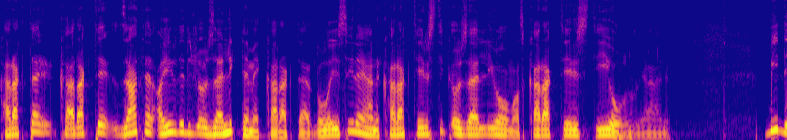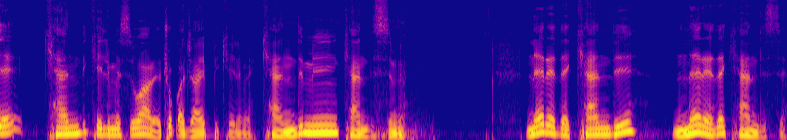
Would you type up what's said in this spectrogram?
Karakter karakter zaten ayırt edici özellik demek karakter. Dolayısıyla yani karakteristik özelliği olmaz. Karakteristiği olur yani. Bir de kendi kelimesi var ya çok acayip bir kelime. Kendi mi, kendisi mi? Nerede kendi, nerede kendisi?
